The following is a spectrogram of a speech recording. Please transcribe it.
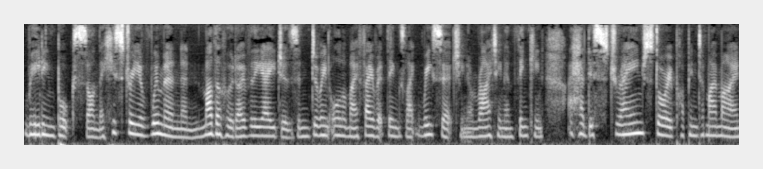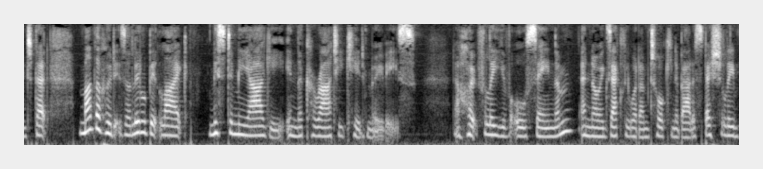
reading books on the history of women and motherhood over the ages, and doing all of my favourite things like researching and writing and thinking, I had this strange story pop into my mind that motherhood is a little bit like Mr. Miyagi in the Karate Kid movies. Now, hopefully, you've all seen them and know exactly what I'm talking about, especially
